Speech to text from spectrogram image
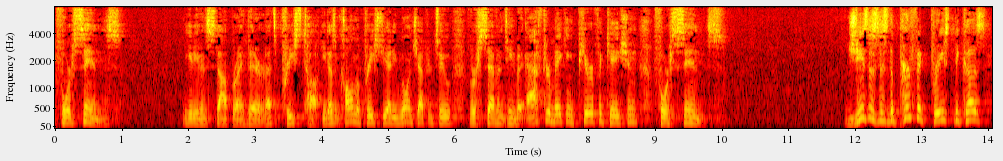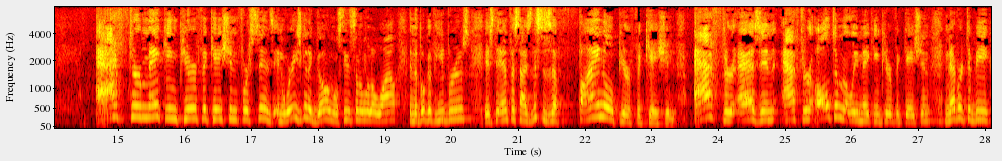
for sins, you could even stop right there. That's priest talk. He doesn't call him a priest yet. He will in chapter 2, verse 17. But after making purification for sins, Jesus is the perfect priest because after making purification for sins. And where he's going to go, and we'll see this in a little while in the book of Hebrews, is to emphasize this is a final purification. After, as in after ultimately making purification, never to be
